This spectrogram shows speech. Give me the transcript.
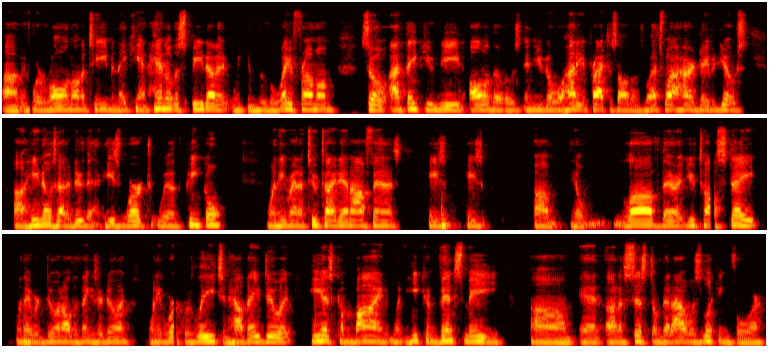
Um, if we're rolling on a team and they can't handle the speed of it, we can move away from them. So I think you need all of those. And you go, well, how do you practice all those? Well, that's why I hired David Yost. Uh, he knows how to do that. He's worked with Pinkel when he ran a two tight end offense. He's he's um, you know loved there at Utah State when they were doing all the things they're doing. When he worked with Leach and how they do it, he has combined when he convinced me um, and on a system that I was looking for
